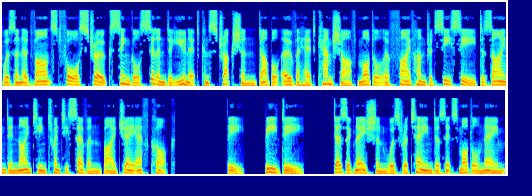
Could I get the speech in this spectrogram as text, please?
was an advanced four-stroke single-cylinder unit construction double overhead camshaft model of 500 cc designed in 1927 by J. F. Koch. The BD designation was retained as its model name.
